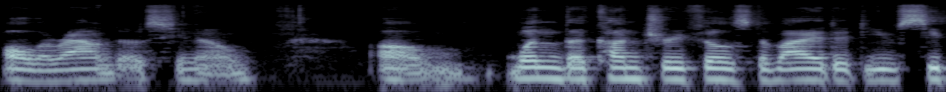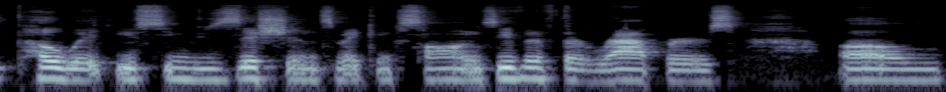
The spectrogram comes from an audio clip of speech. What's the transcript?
all around us, you know. Um, when the country feels divided, you see poet, you see musicians making songs, even if they're rappers, um,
